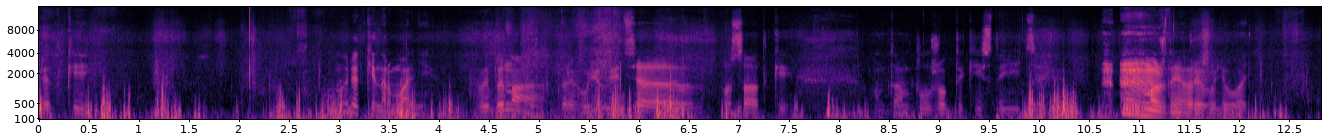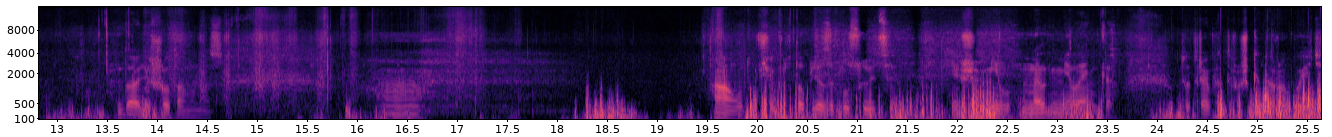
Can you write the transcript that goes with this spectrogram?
Рядки. Ну, рядки нормальні. Глибина регулюється посадки. Там плужок такий стоїть. Можна його регулювати. Далі що там у нас? А, от ще картопля закусується. Якщо міл, мел- міленька, то треба трошки доробити.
